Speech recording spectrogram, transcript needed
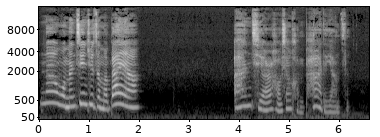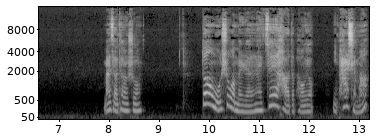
那我们进去怎么办呀？”安琪儿好像很怕的样子。马小跳说：“动物是我们人类最好的朋友，你怕什么？”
